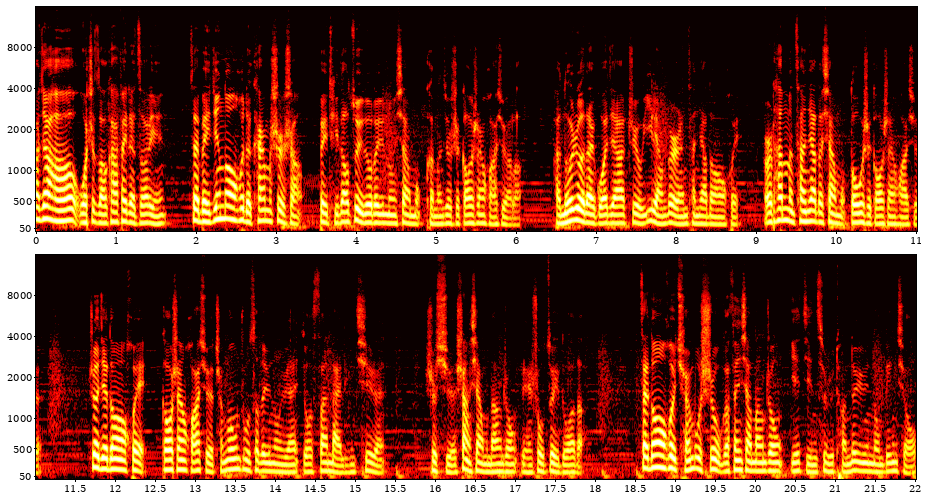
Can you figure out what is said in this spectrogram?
大家好，我是早咖啡的泽林。在北京冬奥会的开幕式上，被提到最多的运动项目可能就是高山滑雪了。很多热带国家只有一两个人参加冬奥会，而他们参加的项目都是高山滑雪。这届冬奥会高山滑雪成功注册的运动员有三百零七人，是雪上项目当中人数最多的。在冬奥会全部十五个分项当中，也仅次于团队运动冰球。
